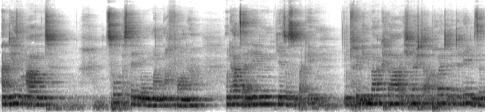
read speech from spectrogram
an diesem Abend zog es den jungen Mann nach vorne und er hat sein Leben Jesus übergeben. Und für ihn war klar, ich möchte ab heute mit dir leben. Es sind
